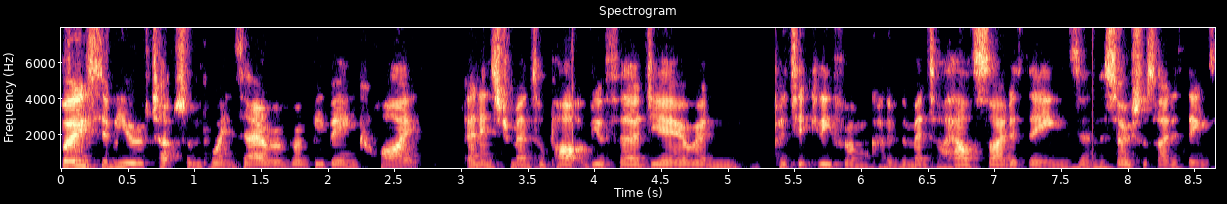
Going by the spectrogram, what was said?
both of you have touched on points there of rugby being quite an instrumental part of your third year, and particularly from kind of the mental health side of things and the social side of things.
